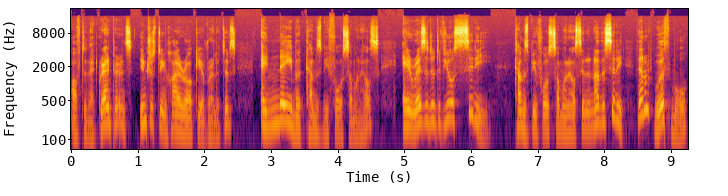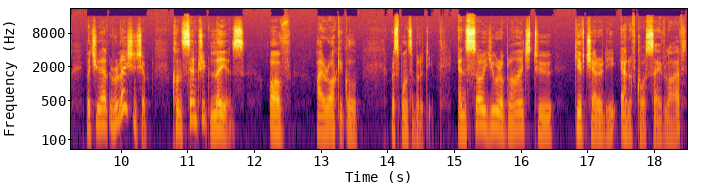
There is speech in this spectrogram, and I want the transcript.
After that, grandparents, interesting hierarchy of relatives. A neighbor comes before someone else. A resident of your city comes before someone else in another city. They're not worth more, but you have a relationship, concentric layers of hierarchical responsibility. And so you're obliged to give charity and, of course, save lives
